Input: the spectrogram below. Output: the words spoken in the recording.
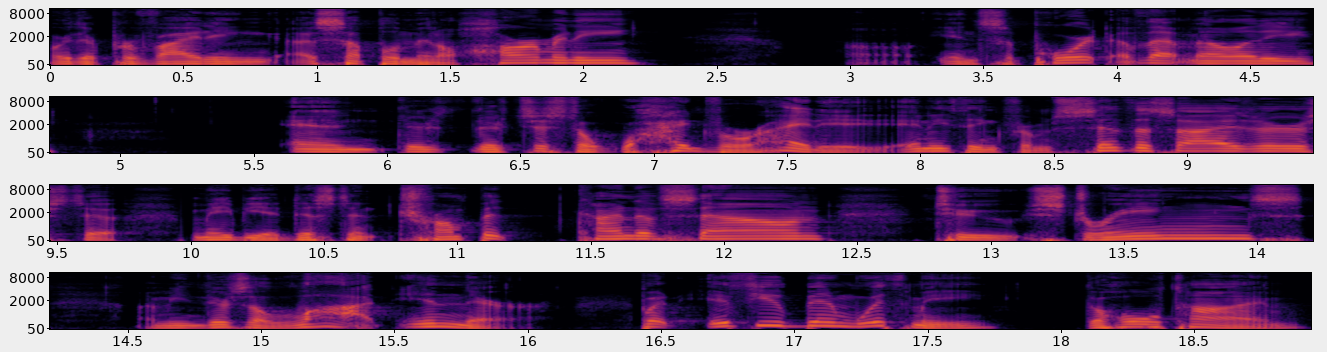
or they're providing a supplemental harmony uh, in support of that melody. And there's there's just a wide variety, anything from synthesizers to maybe a distant trumpet kind of sound to strings. I mean, there's a lot in there. But if you've been with me the whole time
